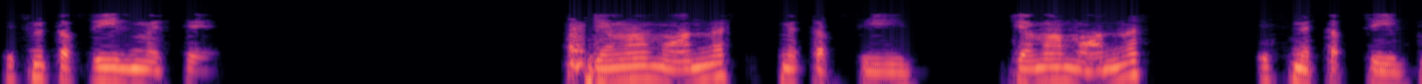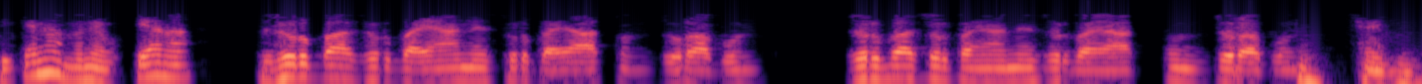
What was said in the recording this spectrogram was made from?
اس میں تفصیل میں سے۔ جمع معنس اس میں تفصیل۔ جمع معنس اس میں تفصیل، ٹھیک ہے نا؟ میں نے کیا نا، زربا زربیان زربیات زرابن زربا زربیان زربیات زرابن اچھا جی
